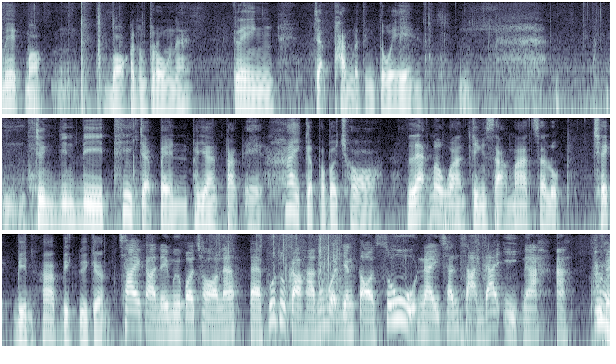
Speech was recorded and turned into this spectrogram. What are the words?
เมฆหมอกอืมบอกกันตรงๆนะ เกรงจะพันมาถึงตัวเองอืมจึงยินดีที่จะเป็นพยานปากเอกให้กับปปช และเมื่อวานจึงสามารถสรุปเช็คบิน 5 บิ๊กด้วยกัน ใช่ค่ะ ในมือปชนะ แต่ผู้ถูกกล่าวหาทั้งหมดยังต่อสู้ในชั้นศาลได้อีกนะอะ พูดไป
